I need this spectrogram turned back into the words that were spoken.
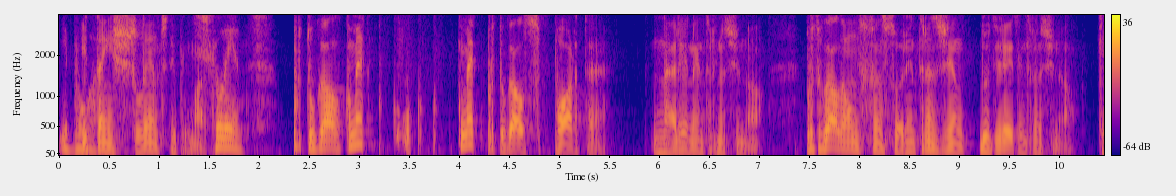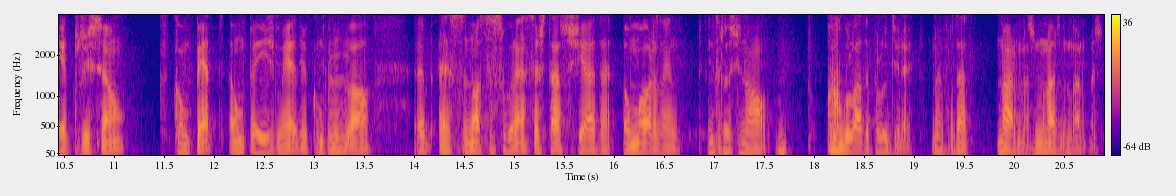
E boa. tem excelentes diplomatas. Excelente. Portugal, como é, que, como é que Portugal se porta na arena internacional? Portugal é um defensor intransigente do direito internacional, que é a posição que compete a um país médio como Portugal. A, a nossa segurança está associada a uma ordem internacional regulada pelo direito, não é verdade? Normas, uma norma de normas.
